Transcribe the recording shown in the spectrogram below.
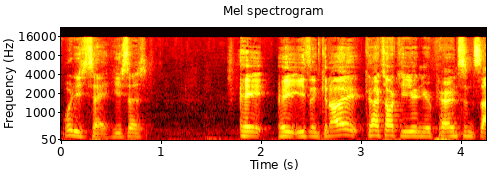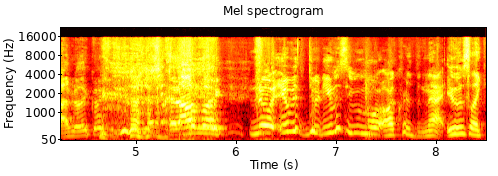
what do you say he says hey hey ethan can i can i talk to you and your parents inside really quick and i'm like No, it was, dude. It was even more awkward than that. It was like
